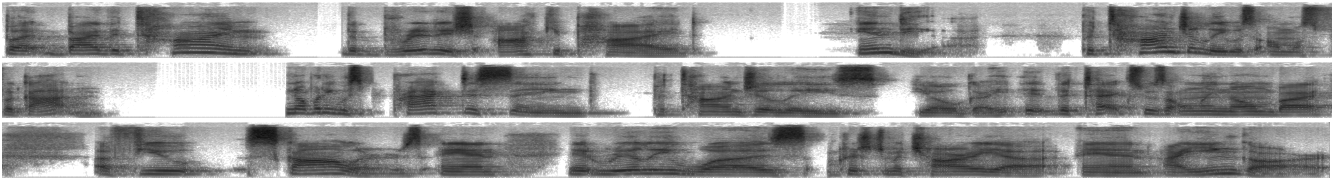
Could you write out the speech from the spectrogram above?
But by the time the British occupied India, Patanjali was almost forgotten. Nobody was practicing Patanjali's yoga. The text was only known by a few scholars, and it really was Krishnamacharya and Iyengar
